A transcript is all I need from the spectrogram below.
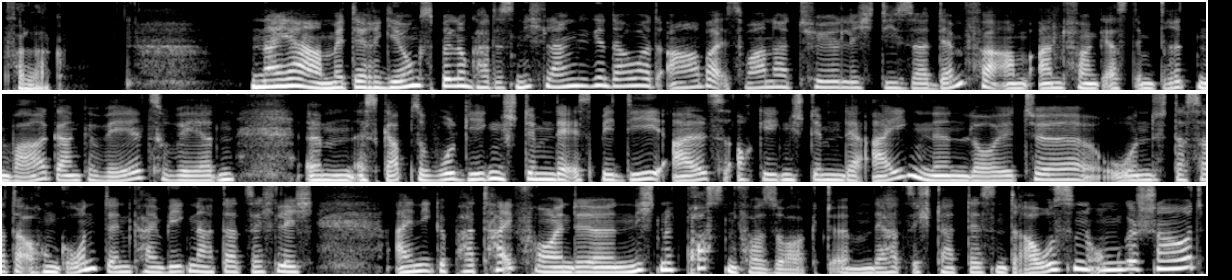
van Lack? Naja, mit der Regierungsbildung hat es nicht lange gedauert, aber es war natürlich dieser Dämpfer am Anfang, erst im dritten Wahlgang gewählt zu werden. Ähm, es gab sowohl Gegenstimmen der SPD als auch Gegenstimmen der eigenen Leute. Und das hatte auch einen Grund, denn Kai Wegner hat tatsächlich einige Parteifreunde nicht mit Posten versorgt. Ähm, der hat sich stattdessen draußen umgeschaut.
